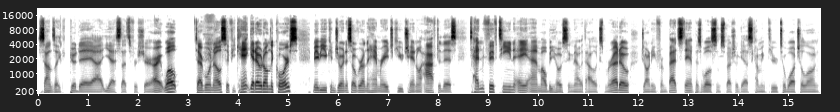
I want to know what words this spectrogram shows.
Sounds like a good day. Uh, yes, that's for sure. All right. Well, to everyone else, if you can't get out on the course, maybe you can join us over on the Hammer HQ channel after this. 10:15 a.m. I'll be hosting that with Alex Moretto, Johnny from BetStamp, as well as some special guests coming through to watch along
